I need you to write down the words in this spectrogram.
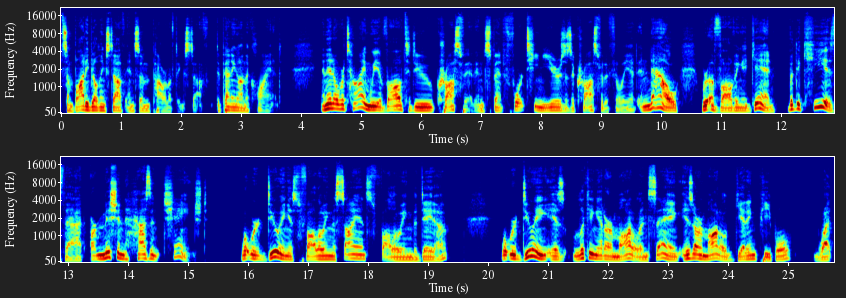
some bodybuilding stuff and some powerlifting stuff, depending on the client. And then over time, we evolved to do CrossFit and spent 14 years as a CrossFit affiliate. And now we're evolving again. But the key is that our mission hasn't changed. What we're doing is following the science, following the data, what we're doing is looking at our model and saying, is our model getting people what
